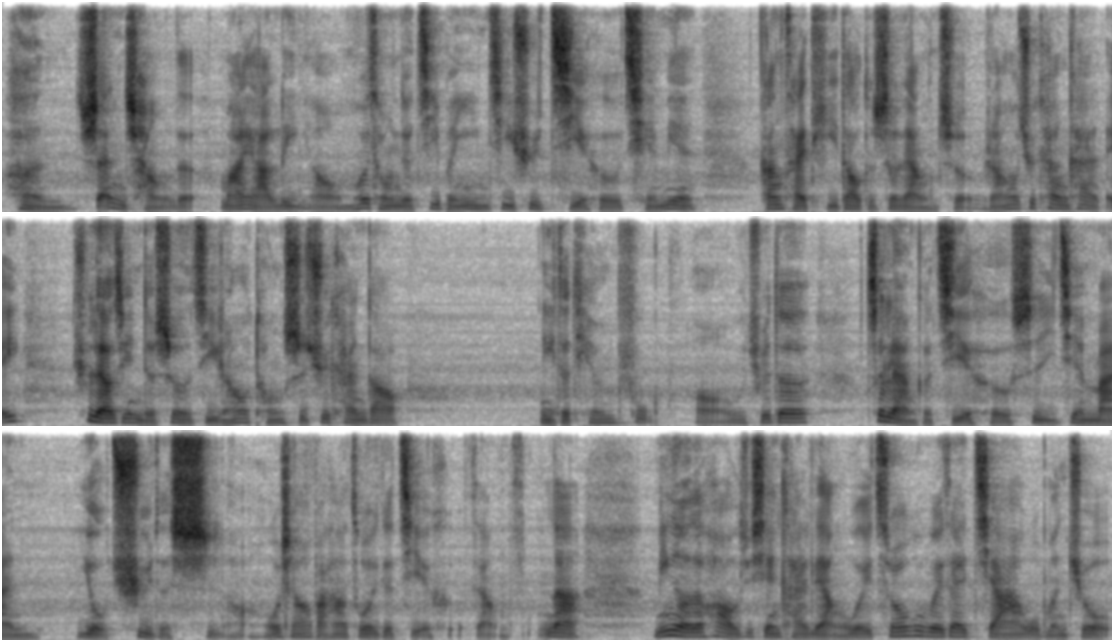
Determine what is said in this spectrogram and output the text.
很擅长的玛雅历啊。我们会从你的基本印记去结合前面刚才提到的这两者，然后去看看，哎，去了解你的设计，然后同时去看到你的天赋啊。我觉得这两个结合是一件蛮有趣的事啊。我想要把它做一个结合，这样子。那名额的话，我就先开两位，之后会不会再加，我们就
